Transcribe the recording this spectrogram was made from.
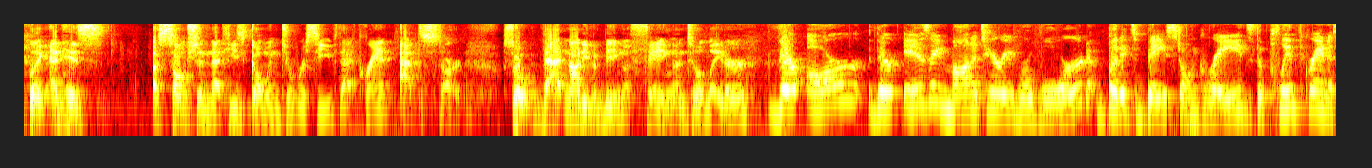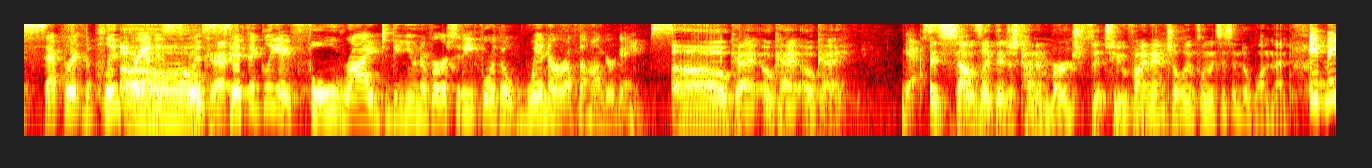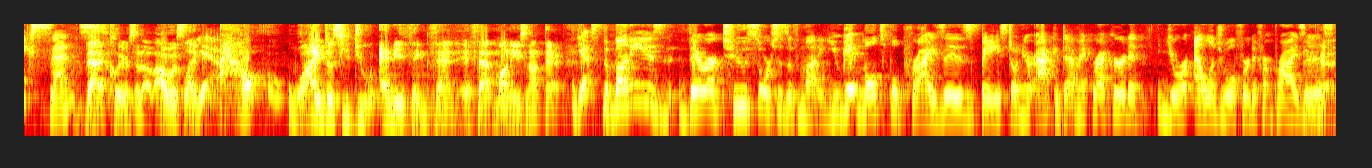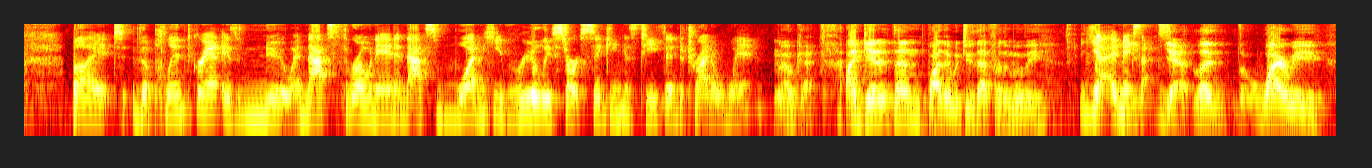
Like and his assumption that he's going to receive that grant at the start. So that not even being a thing until later. There are there is a monetary reward, but it's based on grades. The Plinth grant is separate. The Plinth grant Oh, is okay. specifically a full ride to the university for the winner of the Hunger Games. Oh, okay, okay, okay. Yes. It sounds like they just kind of merged the two financial influences into one then. it makes sense. That clears it up. I was like, Yeah. how why does he do anything then if that money's not there? Yes, the money is. There are two sources of money. You get multiple prizes based on your academic record. You're eligible for different prizes. Okay. But the Plinth grant is new, and that's thrown in, and that's when he really starts sinking his teeth in to try to win. Okay. I get it then why they would do that for the movie. Yeah, it makes sense. Yeah, like why are we?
